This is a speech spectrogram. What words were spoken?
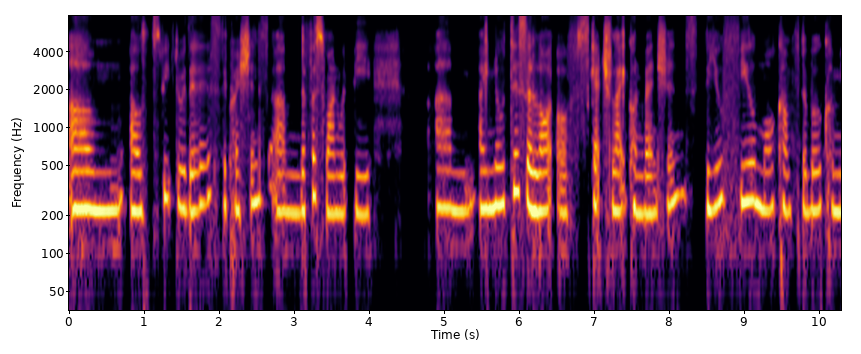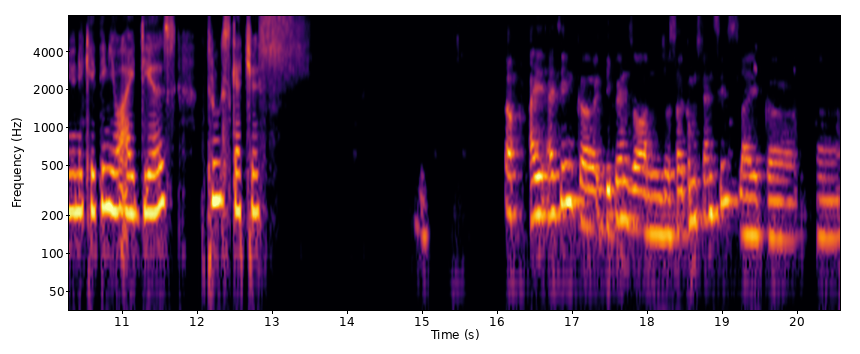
um, I'll speak through this, the questions. Um, the first one would be, um, I notice a lot of sketch-like conventions. Do you feel more comfortable communicating your ideas through sketches? Uh, I, I think uh, it depends on the circumstances. Like uh, uh,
